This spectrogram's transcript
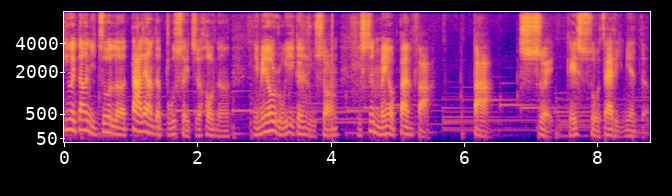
因为当你做了大量的补水之后呢，你没有乳液跟乳霜，你是没有办法把水给锁在里面的。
